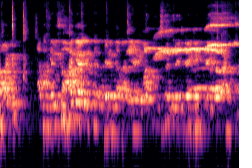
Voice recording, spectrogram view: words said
ಮಾಡಿ ಅದು ಕೆಲಸ ಹಾಗೆ ಆಗುತ್ತೆ ಅಂತ ಹೇಳ್ತಾ ಮಾತು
